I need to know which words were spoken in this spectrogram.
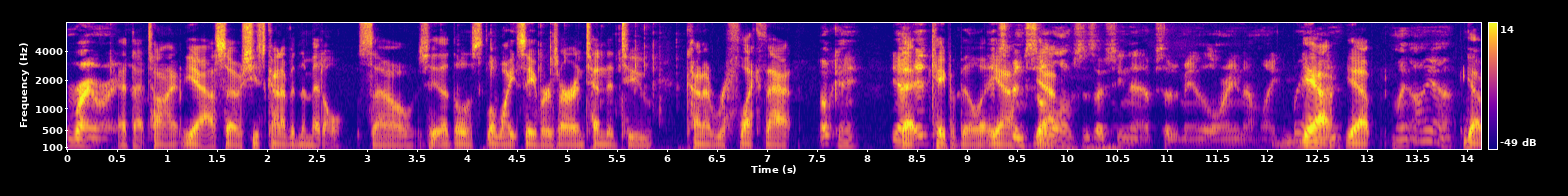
Right, right. at that time. Yeah, so she's kind of in the middle. So she, those the white sabers are intended to kind of reflect that Okay. Yeah, that it, capability. it's yeah, been so yeah, long since I've seen that episode of Mandalorian. I'm like, yeah, yeah, I'm like, oh yeah, yeah.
